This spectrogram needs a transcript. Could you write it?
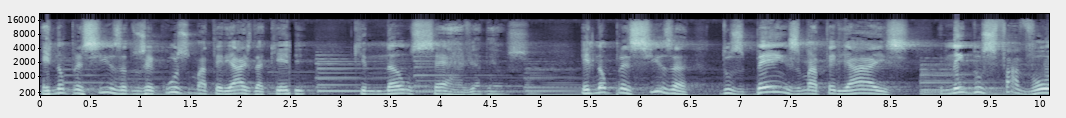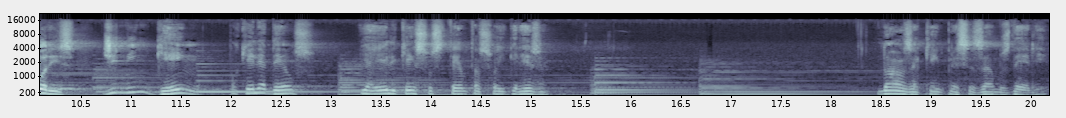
Ele não precisa dos recursos materiais daquele que não serve a Deus. Ele não precisa dos bens materiais, nem dos favores de ninguém, porque Ele é Deus. E é Ele quem sustenta a sua igreja. Nós é quem precisamos dele.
